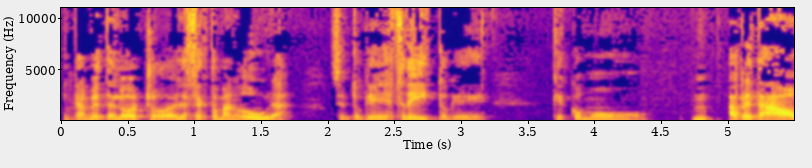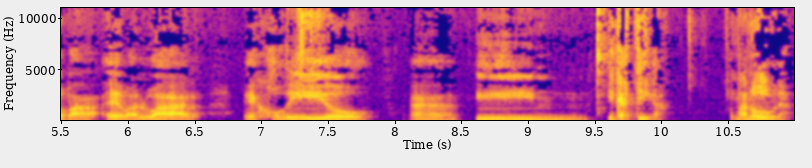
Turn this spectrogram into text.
En cambio está el otro, el efecto mano dura, ¿cierto? Que es estricto, que, es como apretado para evaluar, es jodido ¿ah? y, castiga, mano dura.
